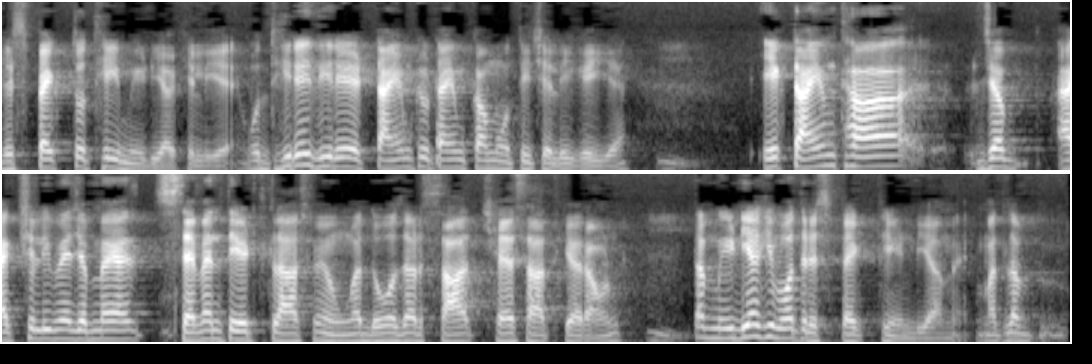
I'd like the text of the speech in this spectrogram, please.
रिस्पेक्ट तो थी मीडिया के लिए। वो धीरे धीरे टाइम टू टाइम कम होती चली गई है। एक टाइम था जब एक्चुअली में जब मैं सेवन्थ एट्थ क्लास में हूँ 2007 छः सात के अराउंड तब मीडिया की बहुत रिस्पेक्ट थी इंडिया में। मतलब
